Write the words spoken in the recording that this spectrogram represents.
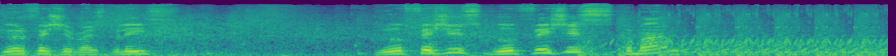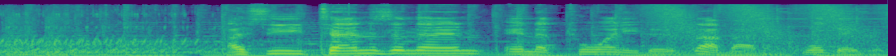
Good fishermen, please. Good fishes, good fishes. Come on. I see 10s and then in a 20, dude. It's not bad. We'll take it.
